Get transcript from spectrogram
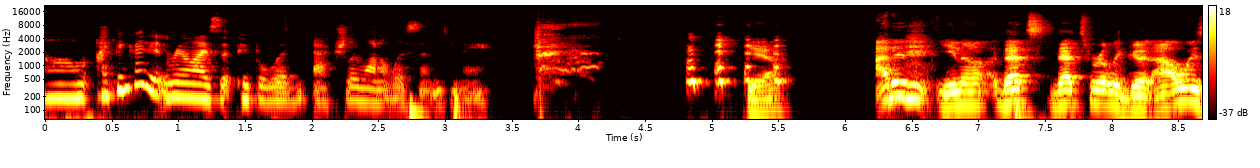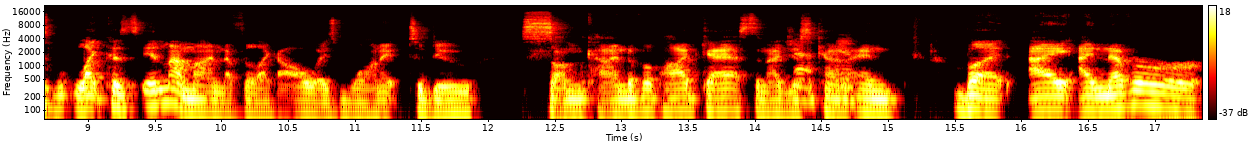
Um, I think I didn't realize that people would actually want to listen to me. yeah. I didn't you know that's that's really good. I always like because in my mind i feel like i always wanted to do some kind of a podcast and i just Yeah, kind of yeah. and but i i never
